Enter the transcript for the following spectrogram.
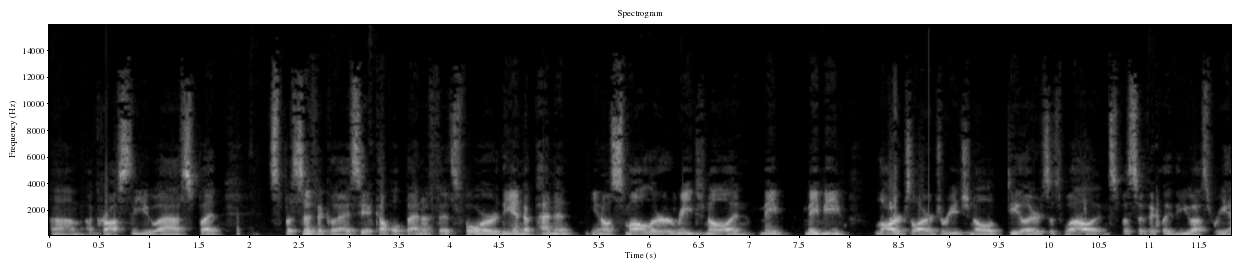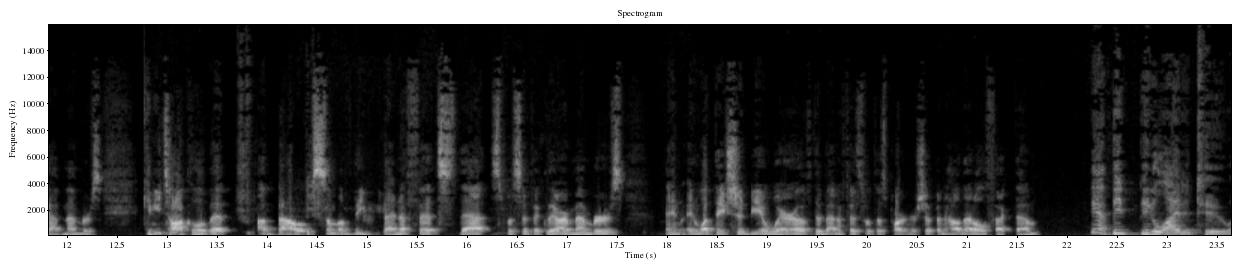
um, across the U.S. But specifically, I see a couple benefits for the independent, you know, smaller regional and may, maybe large, large regional dealers as well, and specifically the U.S. rehab members. Can you talk a little bit about some of the benefits that specifically our members and, and what they should be aware of, the benefits with this partnership and how that'll affect them? Yeah, be, be delighted to.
